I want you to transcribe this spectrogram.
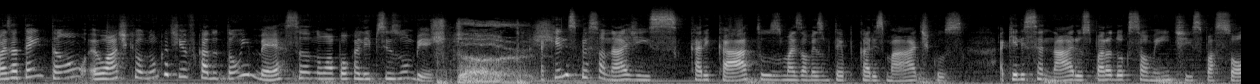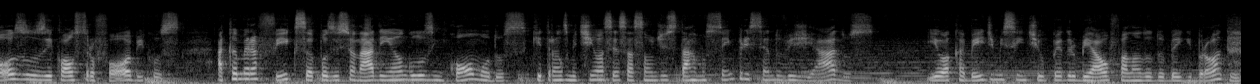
mas até então, eu acho que eu nunca tinha ficado tão imersa num apocalipse zumbi. Stars. Aqueles personagens caricatos, mas ao mesmo tempo carismáticos, aqueles cenários paradoxalmente espaçosos e claustrofóbicos, a câmera fixa posicionada em ângulos incômodos que transmitiam a sensação de estarmos sempre sendo vigiados e eu acabei de me sentir o Pedro Bial falando do Big Brother,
